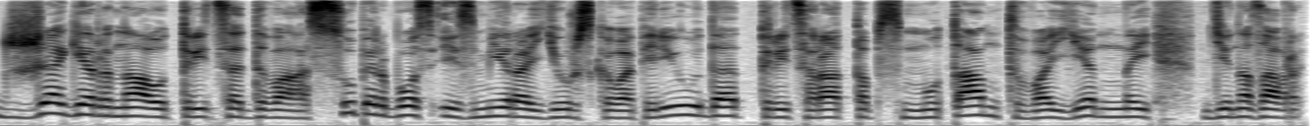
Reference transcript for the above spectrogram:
Джаггернаут 32, супербосс из мира юрского периода, Трицератопс мутант, военный динозавр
